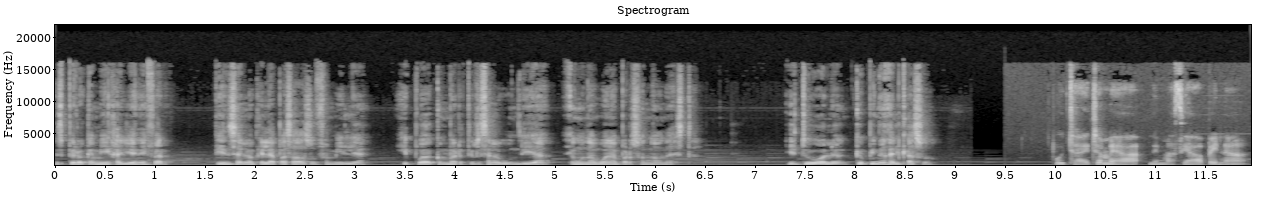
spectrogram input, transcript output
Espero que mi hija Jennifer piense en lo que le ha pasado a su familia y pueda convertirse en algún día en una buena persona honesta. ¿Y tú, Ole, qué opinas del caso? pucha, de hecho me da demasiada pena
